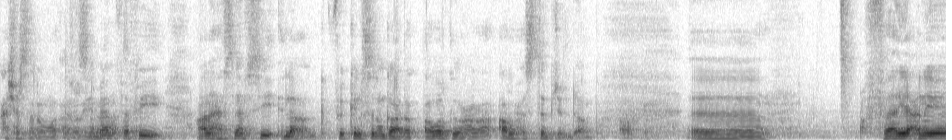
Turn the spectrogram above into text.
10 سنوات عشر تقريبا. سنوات. ففي أنا أحس نفسي لا في كل سنة قاعد أتطور أروح step قدام okay. آه، فيعني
